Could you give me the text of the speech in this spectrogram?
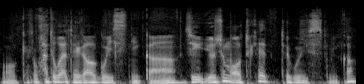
뭐 계속 화두가 돼가고 있으니까 지금 요즘 어떻게 되고 있습니까?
